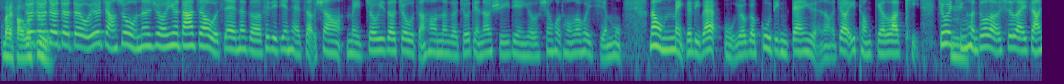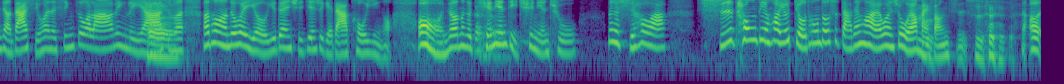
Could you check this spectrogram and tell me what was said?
买房的事，对对对对对，我就讲说，我那时候因为大家知道我在那个飞碟电台早上每周一到周五早上那个九点到十一点有生活同乐会节目，那我们每个礼拜五有个固定单元哦，叫一同 get lucky，就会请很多老师来讲讲大家喜欢的星座啦、命理啊什么，然后通常都会有一段时间是给大家 call in 哦，哦，你知道那个前年底去年初那个时候啊。十通电话有九通都是打电话来问说我要买房子，是，呃，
